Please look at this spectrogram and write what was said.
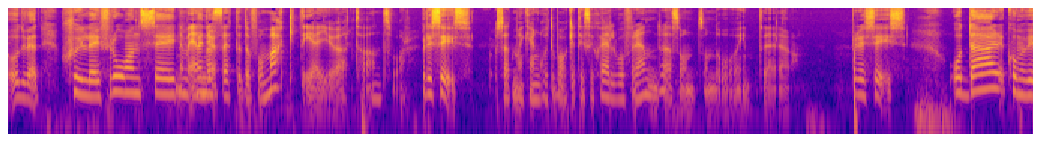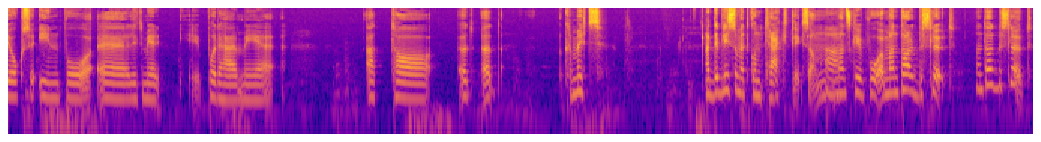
och du vet, skylla ifrån sig. Nej, men enda jag, sättet att få makt är ju att ta ansvar. Precis. Så att man kan gå tillbaka till sig själv och förändra sånt som då inte... Ja. Precis. Och där kommer vi också in på eh, lite mer på det här med att ta... Att, att commit. Det blir som ett kontrakt liksom. Ja. Man skriver på, man tar ett beslut. Man tar ett beslut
